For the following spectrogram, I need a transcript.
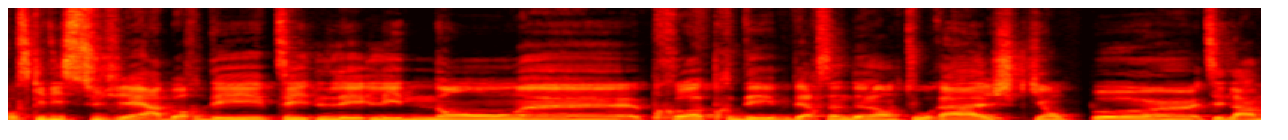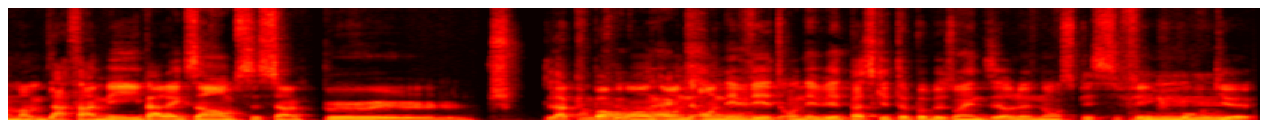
pour ce qui est des sujets abordés, tu sais, les, les noms euh, propres des personnes de l'entourage qui ont pas, un- tu sais, de la, de la famille, par exemple, c'est un peu... la plupart, on, on, on évite, on évite parce que t'as pas besoin de dire le nom spécifique pour Mm. que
